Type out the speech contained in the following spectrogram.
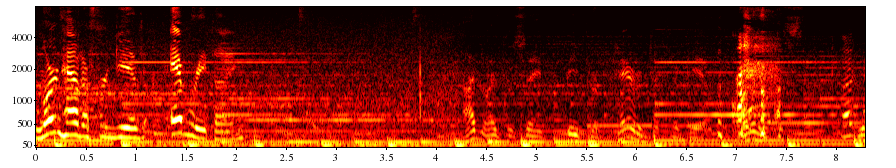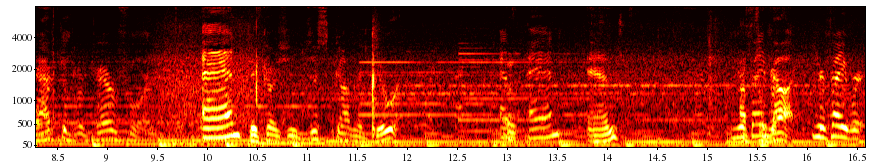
Learn how to forgive everything. I'd like to say be prepared to forgive. Always. you have to prepare for it And, because you just got to do it. And, and And your I favorite. forgot. Your favorite.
